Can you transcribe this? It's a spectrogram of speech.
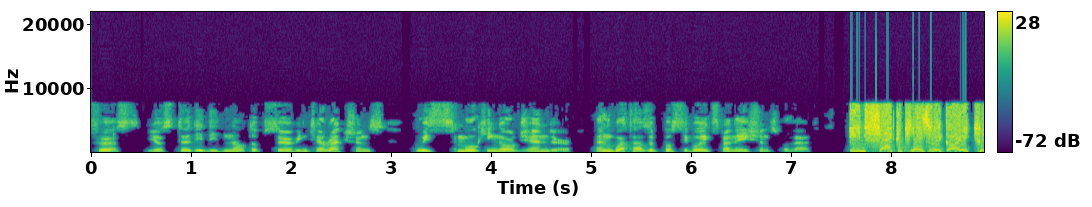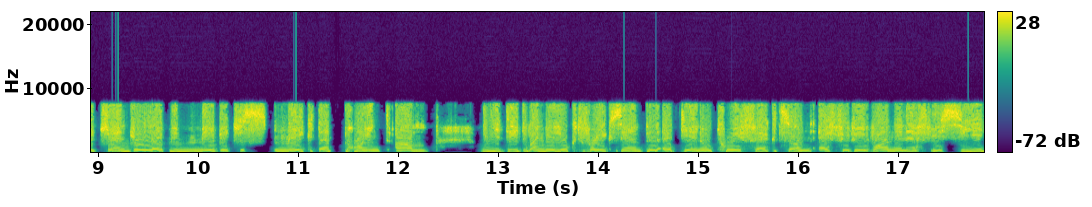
first, your study did not observe interactions with smoking or gender. And what are the possible explanations for that? In fact, with regard to gender, let me maybe just make that point. Um, we did, when we looked, for example, at the NO2 effects on FEV1 and FVC,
